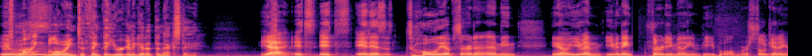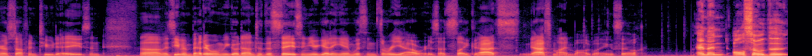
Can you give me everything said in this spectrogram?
It, it was, was mind blowing to think that you were going to get it the next day. Yeah, it's it's it is totally absurd, and I mean, you know, even even in 30 million people, we're still getting our stuff in two days, and um, it's even better when we go down to the states and you're getting in within three hours. That's like that's that's mind boggling. So and then also the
